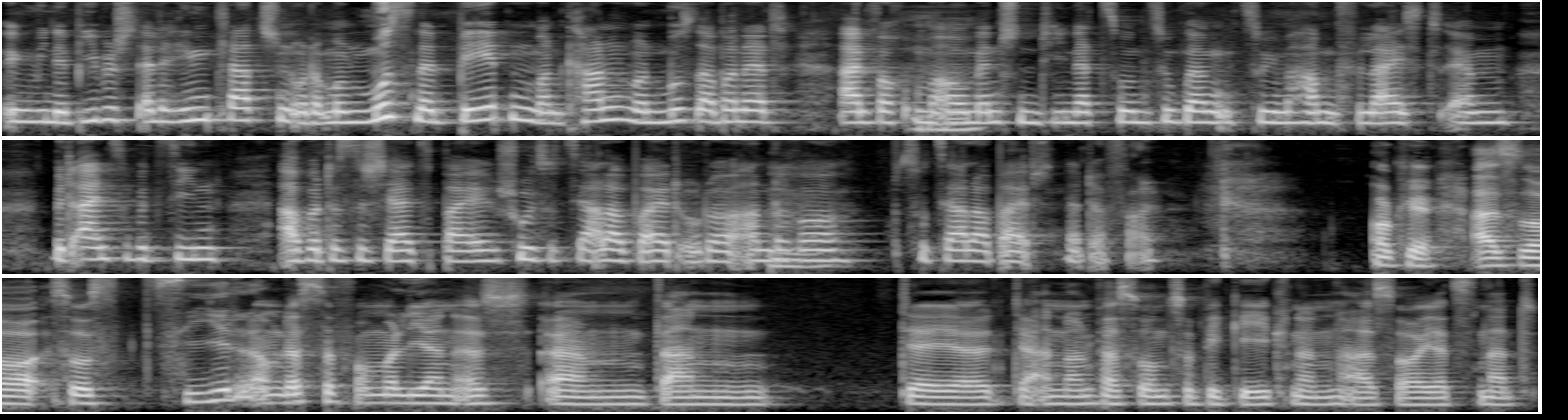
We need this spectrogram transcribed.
irgendwie eine Bibelstelle hinklatschen oder man muss nicht beten, man kann, man muss aber nicht einfach immer auch Menschen, die nicht so einen Zugang zu ihm haben, vielleicht ähm, mit einzubeziehen. Aber das ist ja jetzt bei Schulsozialarbeit oder anderer Sozialarbeit nicht der Fall. Okay, also so das Ziel, um das zu formulieren, ist ähm, dann der, der anderen Person zu begegnen. Also jetzt nicht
